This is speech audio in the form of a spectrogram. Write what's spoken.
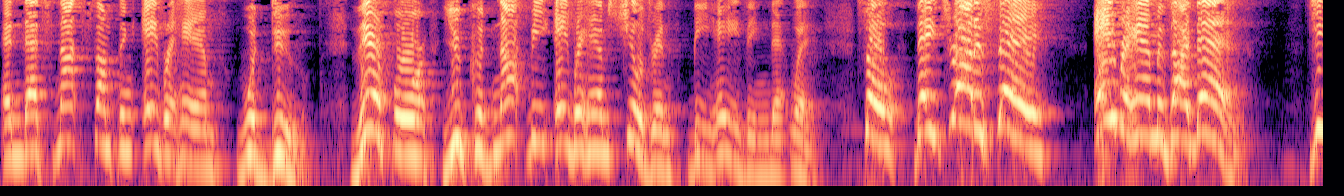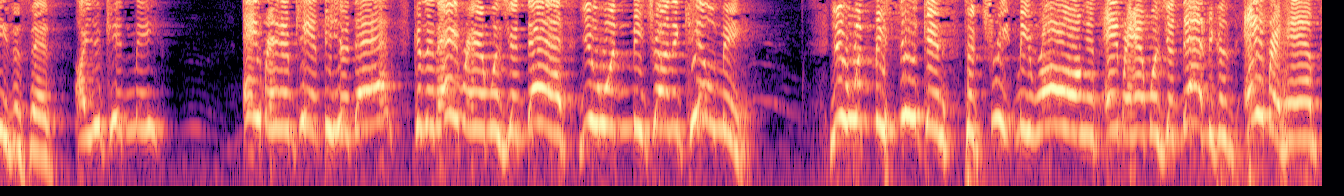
and that's not something Abraham would do. Therefore, you could not be Abraham's children behaving that way. So they try to say, Abraham is our dad. Jesus says, are you kidding me? Abraham can't be your dad. Because if Abraham was your dad, you wouldn't be trying to kill me. You wouldn't be seeking to treat me wrong if Abraham was your dad because Abraham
